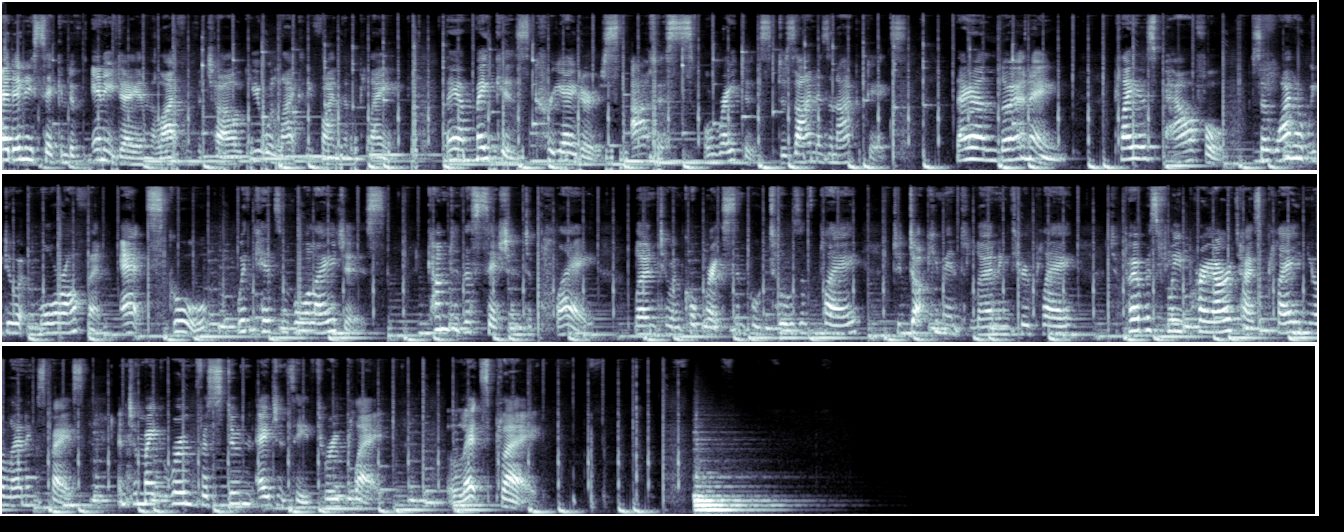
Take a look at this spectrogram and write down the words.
At any second of any day in the life of a child, you will likely find them playing. They are makers, creators, artists, orators, designers, and architects. They are learning. Play is powerful, so why don't we do it more often at school with kids of all ages? Come to this session to play, learn to incorporate simple tools of play, to document learning through play, to purposefully prioritize play in your learning space, and to make room for student agency through play. Let's play.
